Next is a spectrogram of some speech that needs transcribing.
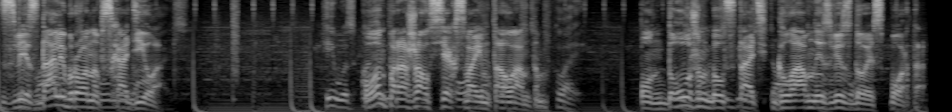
Звезда Леброна всходила. Он поражал всех своим талантом. Он должен был стать главной звездой спорта.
